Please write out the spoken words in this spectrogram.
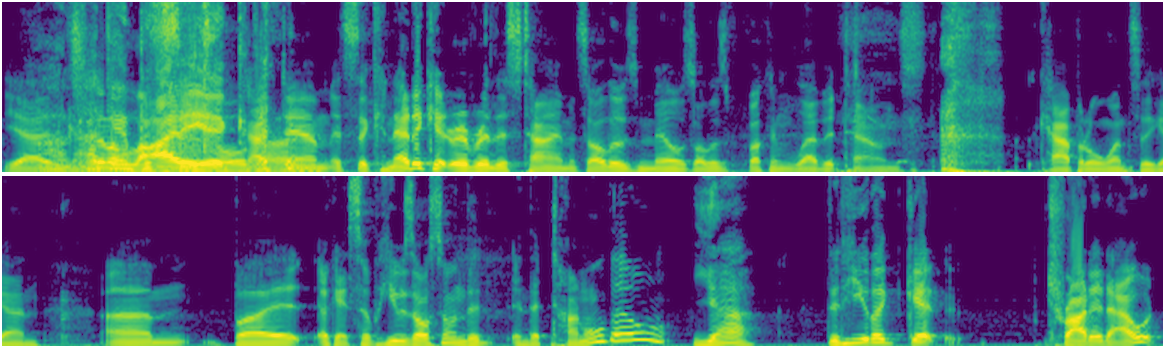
yeah, Ah, it's It's been a goddamn lie this Passaic, whole time. goddamn. It's the Connecticut River this time. It's all those mills, all those fucking Levitt towns. Capital once again. Um, but okay, so he was also in the in the tunnel though. Yeah. Did he like get trotted out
